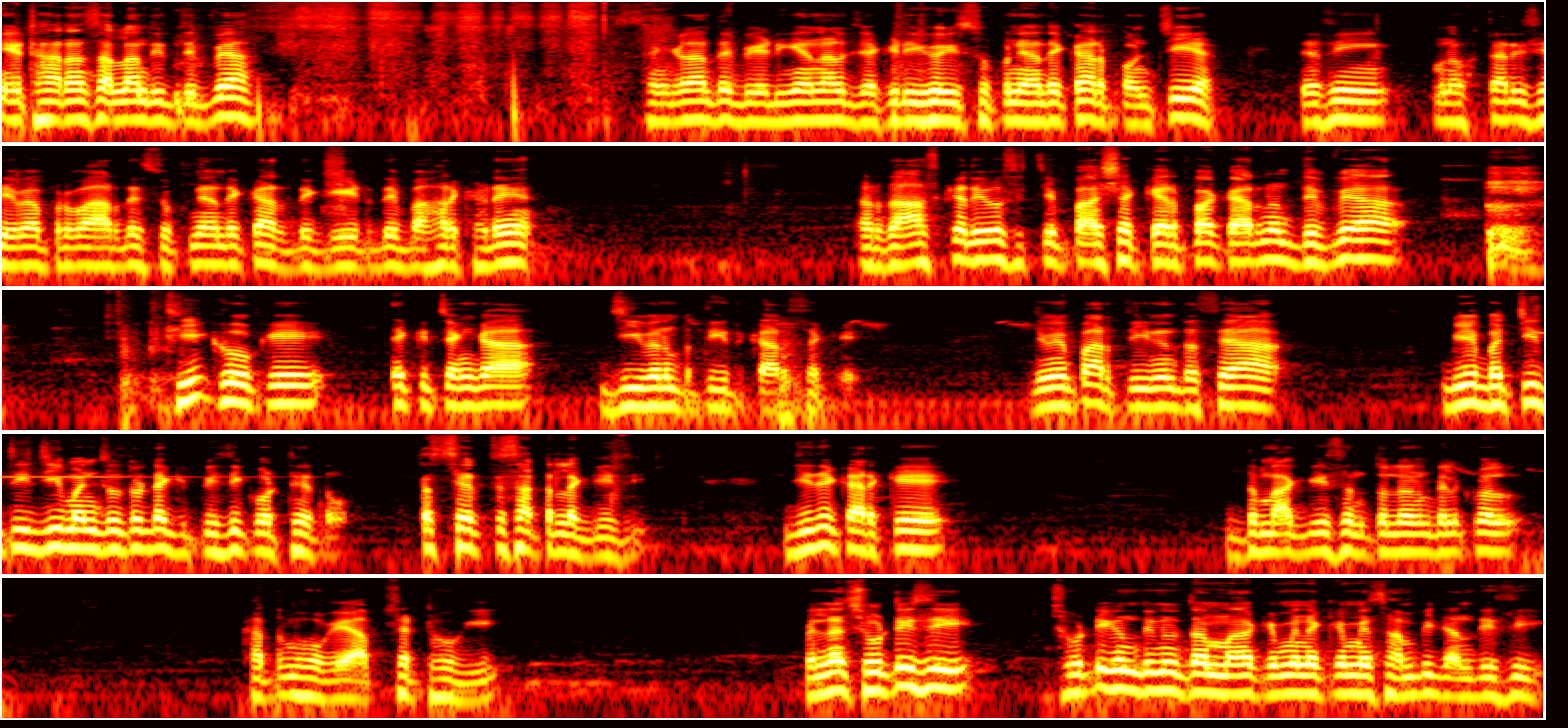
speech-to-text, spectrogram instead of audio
ਇਹ 18 ਸਾਲਾਂ ਦੀ ਦਿਵਿਆ ਸੰਗਲਾਂ ਤੇ ਬੇੜੀਆਂ ਨਾਲ ਜਕੜੀ ਹੋਈ ਸੁਪਨਿਆਂ ਦੇ ਘਰ ਪਹੁੰਚੀ ਆ ਤੇ ਅਸੀਂ ਮਨੁੱਖਤਾ ਦੀ ਸੇਵਾ ਪਰਿਵਾਰ ਦੇ ਸੁਪਨਿਆਂ ਦੇ ਘਰ ਦੇ ਗੇਟ ਦੇ ਬਾਹਰ ਖੜੇ ਆ। ਅਰਦਾਸ ਕਰਿਓ ਸੱਚੇ ਪਾਤਸ਼ਾਹ, ਕਿਰਪਾ ਕਰਨ ਦਿਵਿਆ ਠੀਕ ਹੋ ਕੇ ਇੱਕ ਚੰਗਾ ਜੀਵਨ ਬਤੀਤ ਕਰ ਸਕੇ। ਜਿਵੇਂ ਭਾਰਤੀ ਨੇ ਦੱਸਿਆ ਵੀ ਇਹ ਬੱਚੀ ਤੀਜੀ ਮੰਜ਼ਲ ਤੋਂ ਡਿੱਗ ਪਈ ਸੀ ਕੋਠੇ ਤੋਂ ਤਾਂ ਸਿਰ 'ਚ ਸੱਟ ਲੱਗੀ ਸੀ। ਜਿਹਦੇ ਕਰਕੇ ਦਿਮਾਗੀ ਸੰਤੁਲਨ ਬਿਲਕੁਲ ਖਤਮ ਹੋ ਗਿਆ ਅਪਸੈਟ ਹੋ ਗਈ। ਪਹਿਲਾਂ ਛੋਟੀ ਸੀ, ਛੋਟੀ ਹੁੰਦੀ ਨੂੰ ਤਾਂ ਮਾਂ ਕਿਵੇਂ ਨਾ ਕਿਵੇਂ ਸਾਂਭੀ ਜਾਂਦੀ ਸੀ।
